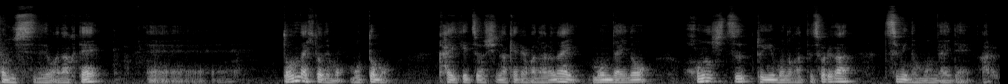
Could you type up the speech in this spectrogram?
本質ではなくてえー、どんな人でも最も解決をしなければならない問題の本質というものがあってそれが罪の問題である。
